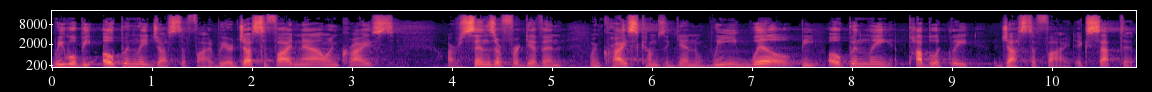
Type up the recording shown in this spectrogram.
We will be openly justified. We are justified now in Christ. Our sins are forgiven. When Christ comes again, we will be openly, publicly justified, accepted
